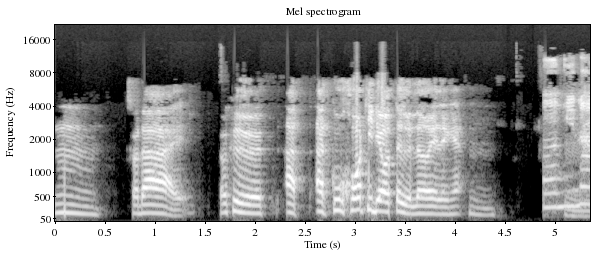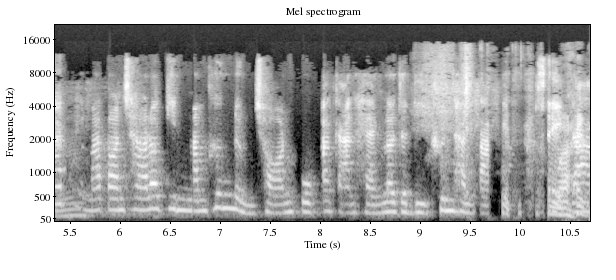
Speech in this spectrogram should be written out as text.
อืม ก็ได้ ก็คืออัดอัดกลูโคสทีเดียวตื่นเลยอะไรเงี้ยอืมเออมีหน้าตื่นมาตอนเช้าเรากินน้ำผึ้งหนึ่งช้อนปุ๊บอาการแฮงก์เราจะดีขึ้นทันตาเห็นเสกได้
